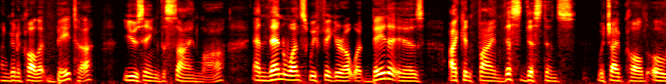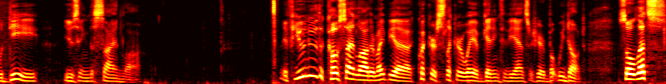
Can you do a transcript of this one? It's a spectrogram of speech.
I'm going to call it beta using the sine law. And then once we figure out what beta is, I can find this distance, which I've called OD, using the sine law. If you knew the cosine law, there might be a quicker, slicker way of getting to the answer here, but we don't. So let's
